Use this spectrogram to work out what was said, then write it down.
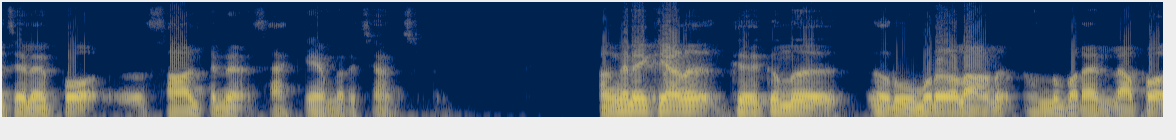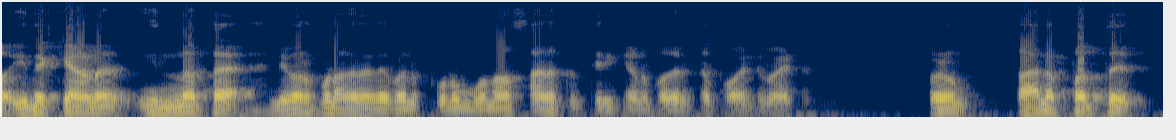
ചിലപ്പോൾ സാൾട്ടിനെ സാക്ക് ചെയ്യാൻ വരെ ചാൻസ് ഉണ്ട്. അങ്ങനെയൊക്കെയാണ് കേൾക്കുന്ന റൂമറുകളാണ് എന്ന് പറയാനില്ല. അപ്പോൾ ഇതൊക്കെയാണ് ഇന്നത്തെ ലിവർപൂൾ. അങ്ങനെ ലിവർപൂൾ മൂന്നാം സ്ഥാനത്ത് എത്തിയിരിക്കുകയാണ് പതിനെട്ട് പോയിന്റുമായിട്ട് ഇപ്പോഴും തലപ്പത്ത്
